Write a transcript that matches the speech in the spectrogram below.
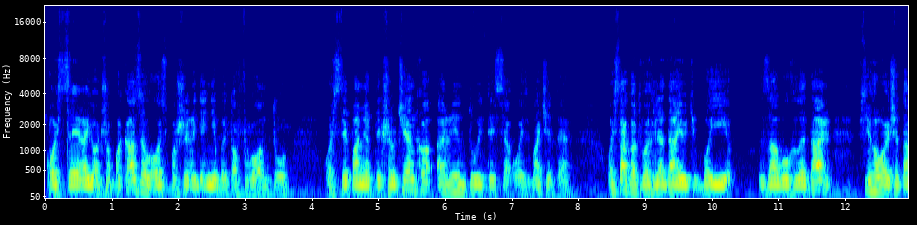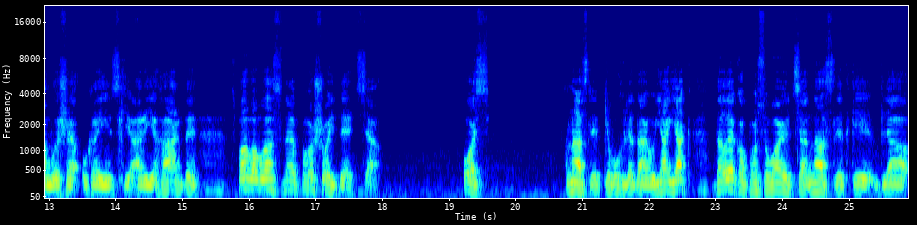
Ось цей район, що показував, ось поширення нібито фронту. Ось цей пам'ятник Шевченко. Орієнтуйтеся, ось бачите. Ось так от виглядають бої за вугледар. Всі говорять, що там лише українські ар'єгарди. Справа, власне, про що йдеться? Ось наслідки вугледару. Я- Як далеко просуваються наслідки для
